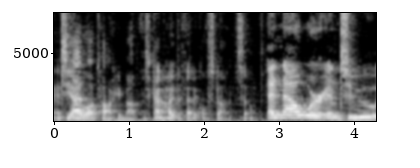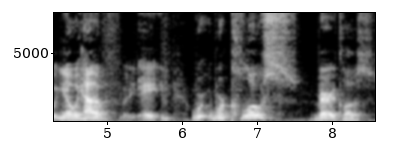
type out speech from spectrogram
And see, I love talking about this kind of hypothetical stuff. So And now we're into you know we have a we're we're close, very close.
